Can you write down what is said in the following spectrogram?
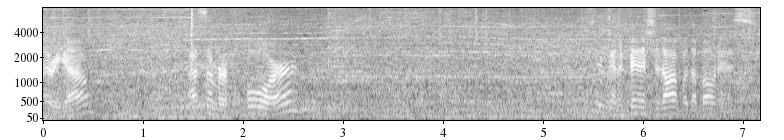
There we go. That's number four. See if we're gonna finish it off with a bonus.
